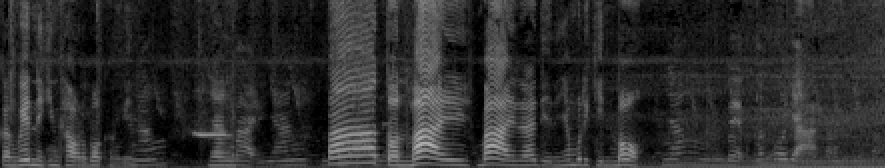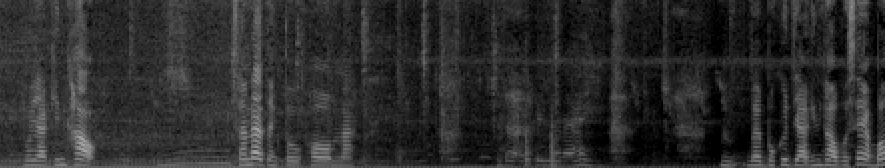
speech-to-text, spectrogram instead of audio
กลางเว้นนี่กินข้าวแล้วบ่กลางเว้นยังยังบ่ายยังป้าตอนบ่ายบ่ายแล้วเดี๋ยวนี้ยังบ่ได้กินบ่ยังแบบมันบ่อยากอะบ่อยากกินข้าวอืมฉันได้แต่งตัวพร้อมนะจะเป็นอะไรอืมแบบบ่คืออยากกินข้าวบ่แซ่บบ่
